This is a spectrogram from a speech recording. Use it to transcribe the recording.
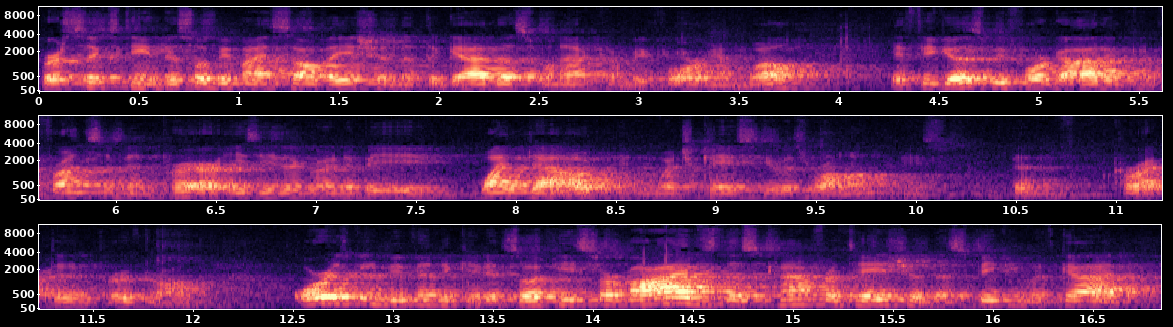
Verse 16 This will be my salvation, that the godless will not come before him. Well, if he goes before God and confronts him in prayer, he's either going to be wiped out, in which case he was wrong, he's been corrected and proved wrong, or he's going to be vindicated. So if he survives this confrontation, this speaking with God,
